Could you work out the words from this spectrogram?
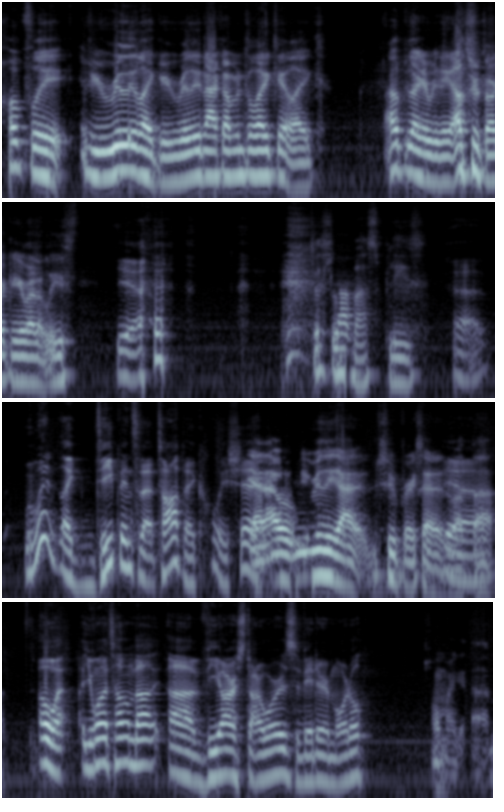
hopefully, if you really like, it, you're really not coming to like it. Like, I hope you like everything else we're talking about at least. Yeah. Just love us, please. Uh, we went like deep into that topic. Holy shit. Yeah, that, we really got super excited Yeah. about that. Oh, uh, you want to tell them about uh, VR Star Wars Vader Immortal? Oh my god,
